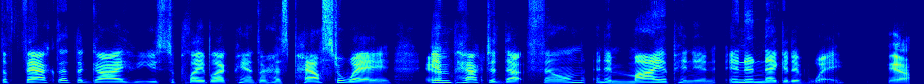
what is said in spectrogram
the fact that the guy who used to play Black Panther has passed away Yeah. impacted that film and in my opinion in a negative way. Yeah.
